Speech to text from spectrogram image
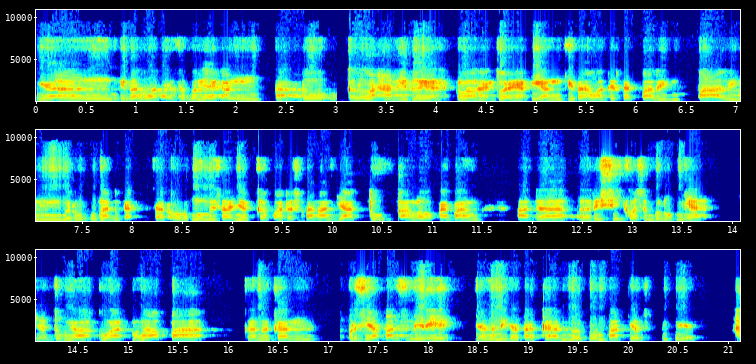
Yang kita khawatir sebenarnya kan satu kelelahan itu ya. Kelelahan itu yang kita khawatir kan paling paling berhubungan kan secara umum misalnya kepada serangan jantung. Kalau memang ada eh, risiko sebelumnya jantungnya kuat. Mengapa? Karena kan persiapan sendiri jangan dikatakan 24 jam seperti itu ya. H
